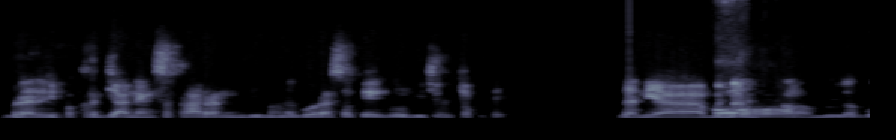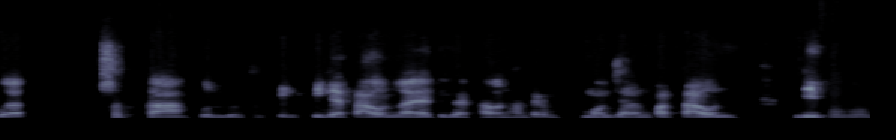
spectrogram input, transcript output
berada di pekerjaan yang sekarang di mana gua rasa kayak gue lebih cocok deh dan ya benar Oh. alhamdulillah gua setahun dua tiga tahun lah ya tiga tahun hampir mau jalan empat tahun di Mhm.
